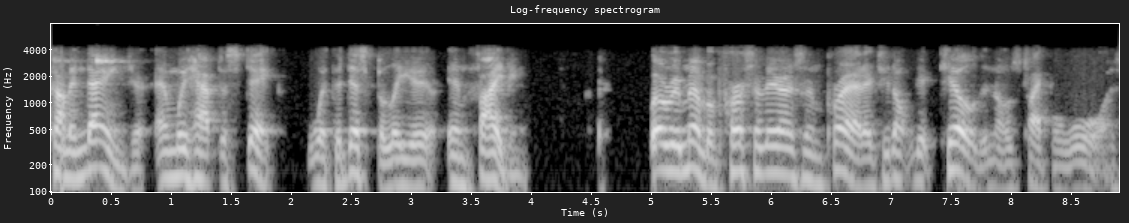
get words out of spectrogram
come in danger and we have to stick with the disbeliever in fighting. Well, remember perseverance and prayer that you don't get killed in those type of wars.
